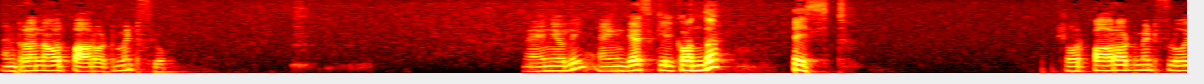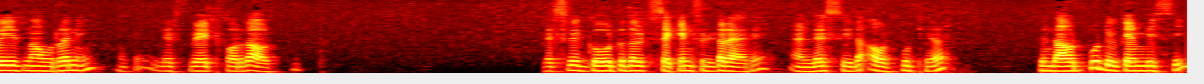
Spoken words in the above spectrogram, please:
And run our power automate flow. Manually and just click on the test. So our power automate flow is now running. Okay let's wait for the output let's we go to the second filter array and let's see the output here. So in the output you can be see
